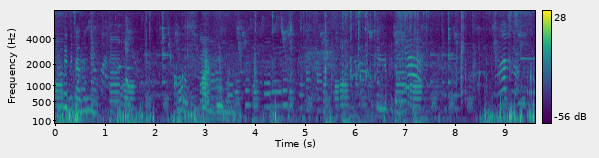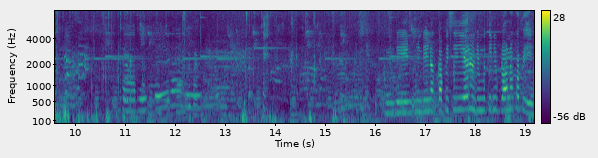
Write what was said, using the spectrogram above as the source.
anong bibitagan niya? Ito. Ako? Parang guma na. Hindi hindi nagkape si ano, hindi mo tinimpla ng kape. eh.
